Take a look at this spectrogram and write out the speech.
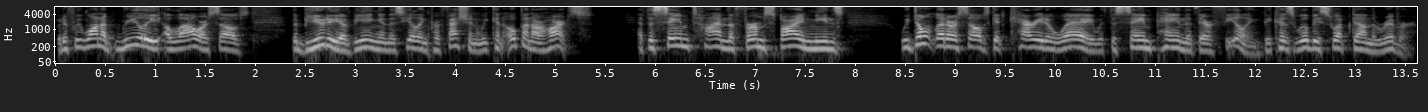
But if we want to really allow ourselves the beauty of being in this healing profession, we can open our hearts. At the same time, the firm spine means we don't let ourselves get carried away with the same pain that they're feeling because we'll be swept down the river.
